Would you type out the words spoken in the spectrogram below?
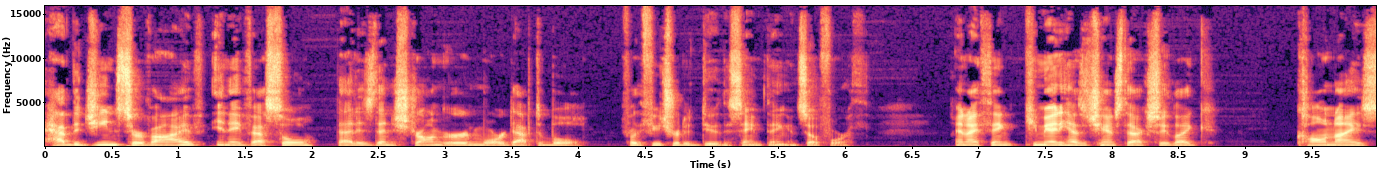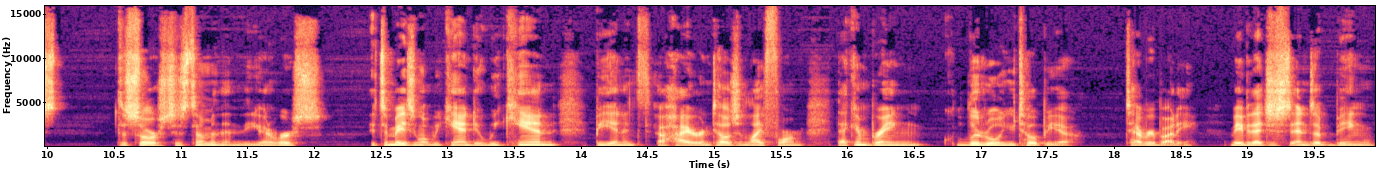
have the genes survive in a vessel that is then stronger and more adaptable for the future to do the same thing and so forth. And I think humanity has a chance to actually like colonize the solar system and then the universe it's amazing what we can do. We can be an, a higher intelligent life form that can bring literal utopia to everybody. Maybe that just ends up being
